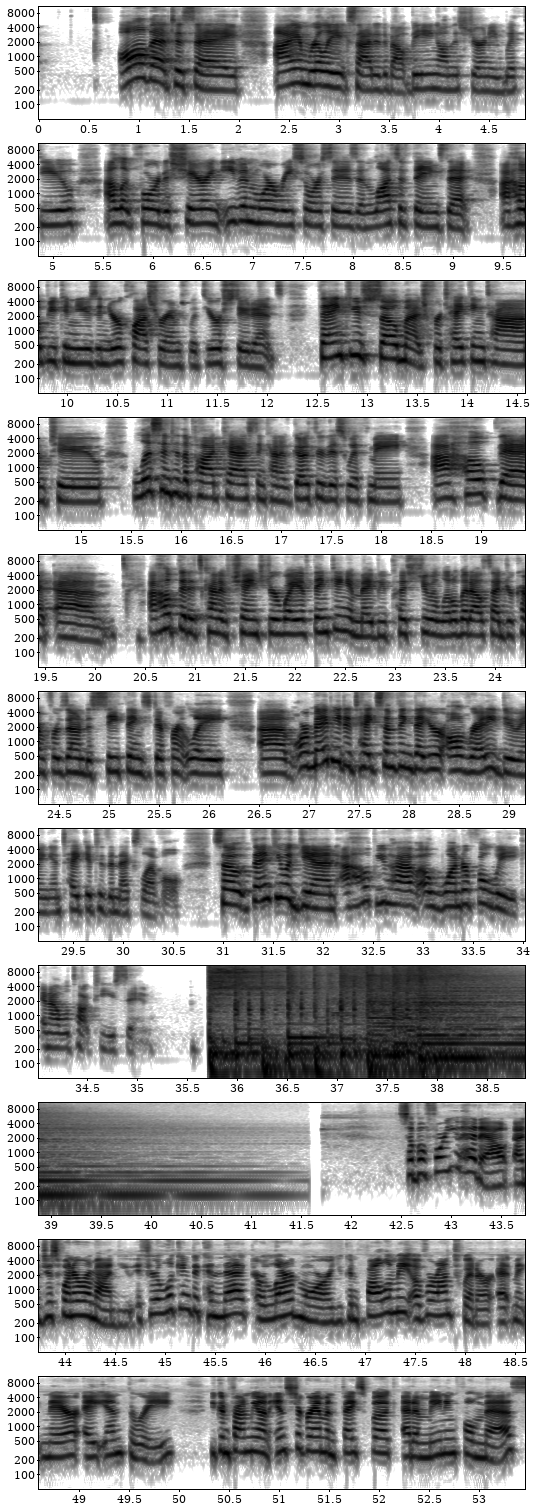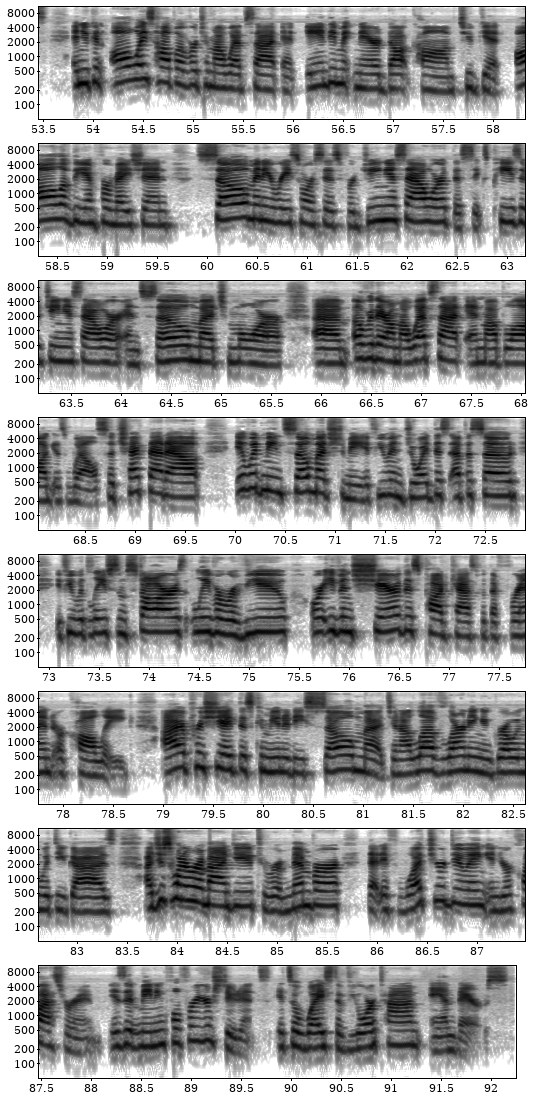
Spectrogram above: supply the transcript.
all that to say, I am really excited about being on this journey with you. I look forward to sharing even more resources and lots of things that I hope you can use in your classrooms with your students. Thank you so much for taking time to listen to the podcast and kind of go through this with me. I hope that um, I hope that it's kind of changed your way of thinking and maybe pushed you a little bit outside your comfort zone to see things differently, um, or maybe to take something that you're already doing and take it to the next level. So, thank you again. I hope you have a wonderful week, and I will talk to you soon. So before you head out, I just want to remind you if you're looking to connect or learn more, you can follow me over on Twitter at McNairAN3. You can find me on Instagram and Facebook at A Meaningful Mess. And you can always hop over to my website at andimcnair.com to get all of the information, so many resources for Genius Hour, the six P's of Genius Hour, and so much more um, over there on my website and my blog as well. So check that out. It would mean so much to me if you enjoyed this episode, if you would leave some stars, leave a review, or even share this podcast with a friend or colleague. I appreciate this community so much and I love learning and growing with you guys. I just want to remind you to remember that if what you're doing in your classroom isn't meaningful for your students, it's a waste of your time and theirs.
